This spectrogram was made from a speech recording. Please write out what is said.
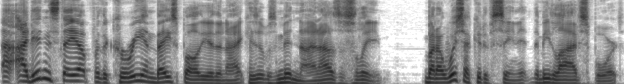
I, I didn't stay up for the Korean baseball the other night because it was midnight. I was asleep, but I wish I could have seen it. To be live sport.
